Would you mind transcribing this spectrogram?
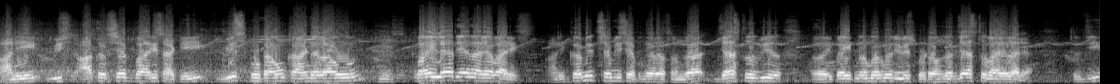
आणि वीस आकर्षक बारीसाठी वीस फुटाहून कांड लावून पहिल्यात येणाऱ्या बारीक. आणि कमीत कमी सेकंदाला समजा जास्त वी- अं, एक नंबरमध्ये वीस फुटाहून जर जास्त बारी झाल्या तर जी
